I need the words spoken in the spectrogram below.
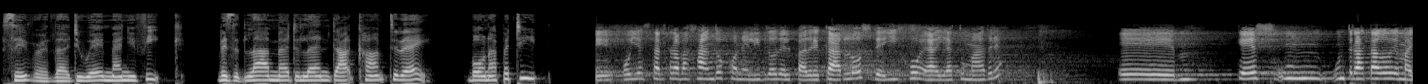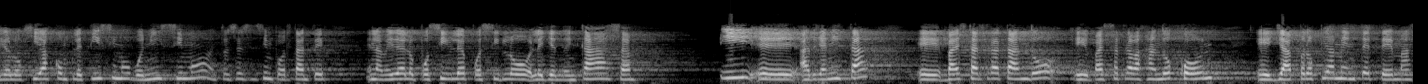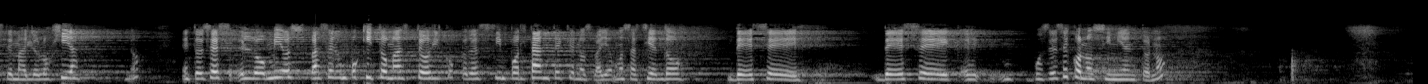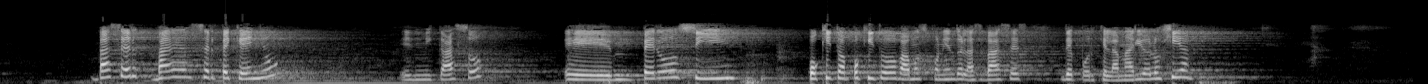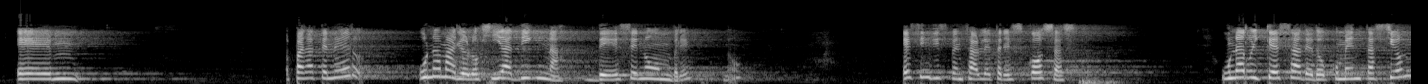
Savor the Douai Magnifique. Visit lamadeleine.com today. Bon appetit! Eh, voy a estar trabajando con el libro del Padre Carlos, de Hijo, allá tu madre, eh, que es un, un, tratado de Mariología completísimo, buenísimo, entonces es importante en la medida de lo posible pues irlo leyendo en casa. Y eh, Adrianita eh, va a estar tratando, eh, va a estar trabajando con ya propiamente temas de Mariología. Entonces, lo mío va a ser un poquito más teórico, pero es importante que nos vayamos haciendo de ese, de ese, eh, pues ese conocimiento, ¿no? Va a ser, va a ser pequeño, en mi caso, eh, pero sí, poquito a poquito vamos poniendo las bases de por qué la Mariología. Eh, para tener una mariología digna de ese nombre, ¿no? es indispensable tres cosas. Una riqueza de documentación,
